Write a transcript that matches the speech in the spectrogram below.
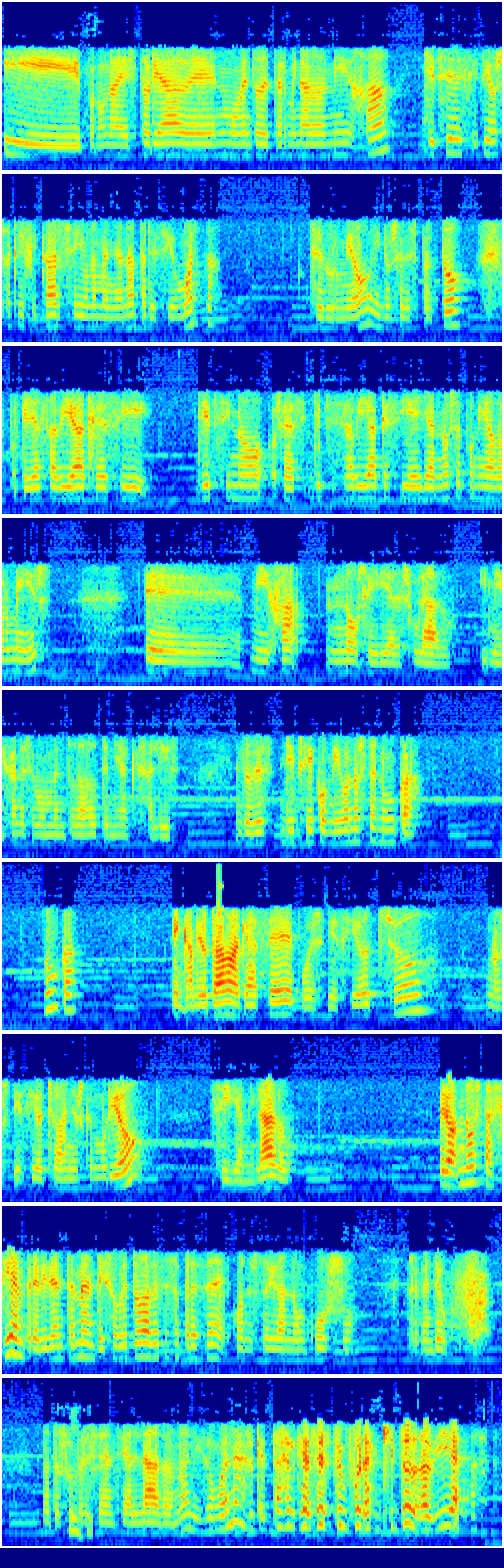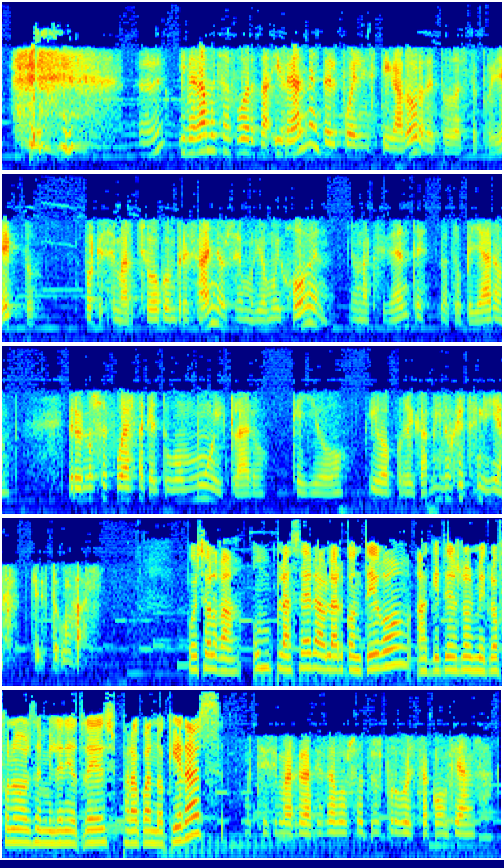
Y por una historia de en un momento determinado de mi hija, Gypsy decidió sacrificarse y una mañana apareció muerta. Se durmió y no se despertó, porque ella sabía que si Gypsy no, o sea, Gypsy sabía que si ella no se ponía a dormir, eh, mi hija no se iría de su lado y mi hija en ese momento dado tenía que salir. Entonces Gypsy conmigo no está nunca, nunca. En cambio Tama, que hace pues 18, unos 18 años que murió, sigue a mi lado. Pero no está siempre, evidentemente, y sobre todo a veces aparece cuando estoy dando un curso. De repente, uf, noto su presencia al lado, ¿no? Le digo, buenas, ¿qué tal? ¿Qué haces tú por aquí todavía? ¿Eh? Y me da mucha fuerza. Y realmente él fue el instigador de todo este proyecto, porque se marchó con tres años, se murió muy joven de un accidente, lo atropellaron. Pero no se fue hasta que él tuvo muy claro que yo iba por el camino que tenía que tomar. Pues Olga, un placer hablar contigo. Aquí tienes los micrófonos de Milenio 3 para cuando quieras. Muchísimas gracias a vosotros por vuestra confianza.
